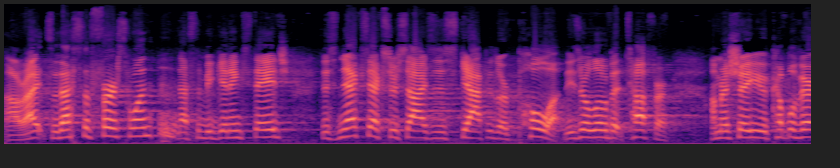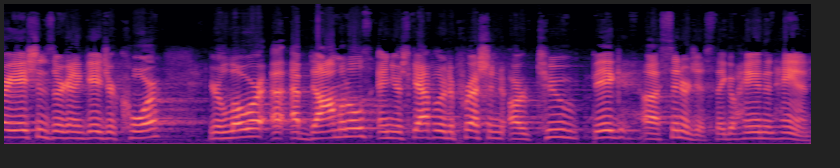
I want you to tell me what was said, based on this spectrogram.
All right, so that's the first one. that's the beginning stage. This next exercise is a scapular pull-up. These are a little bit tougher. I'm going to show you a couple variations that are going to engage your core. Your lower uh, abdominals and your scapular depression are two big uh, synergists. They go hand in hand.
